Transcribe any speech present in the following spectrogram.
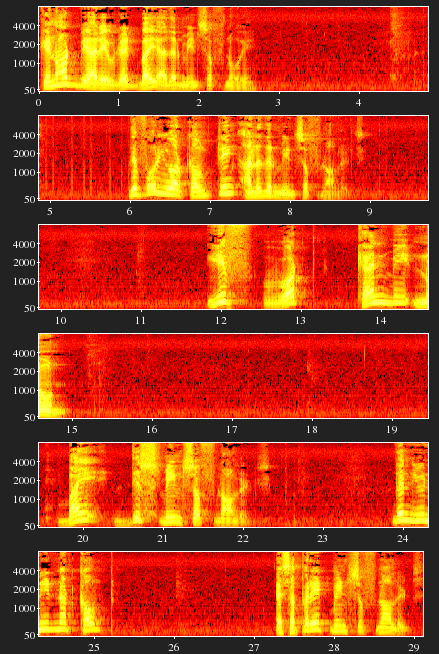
cannot be arrived at by other means of knowing. Therefore, you are counting another means of knowledge. If what can be known by this means of knowledge, then you need not count a separate means of knowledge.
